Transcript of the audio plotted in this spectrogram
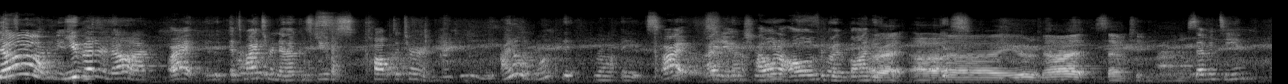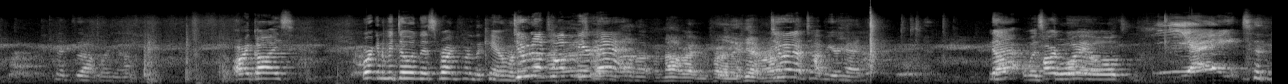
No, you better not. All right, it's my turn now because you just copped a turn. I don't want the raw eggs. All right, I do. I want it all over my body. Alright, uh, you got 17. 17. That's that one now. All right, guys, we're gonna be doing this right in front of the camera. Do it on top of your head. Not, not right in front of the camera. Do it on top of your head. No, that was hard boiled. Yay!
